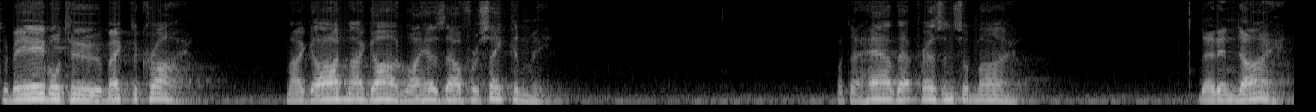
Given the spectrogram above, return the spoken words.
to be able to make the cry, My God, my God, why hast thou forsaken me? but to have that presence of mind that in dying,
